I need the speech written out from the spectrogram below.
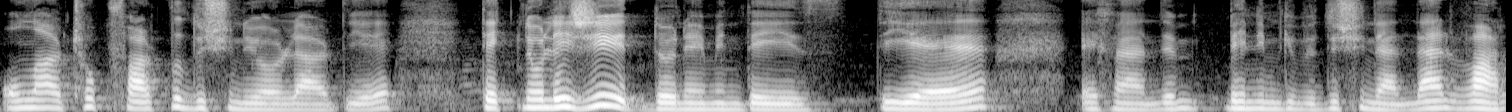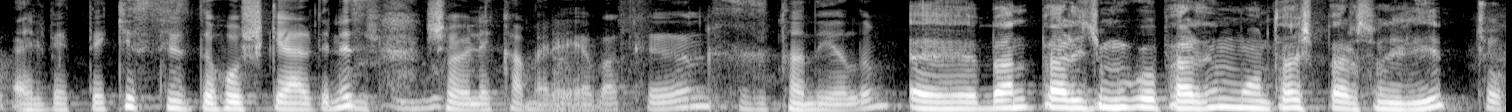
Onlar çok farklı düşünüyorlar diye. Teknoloji dönemindeyiz diye efendim benim gibi düşünenler var elbette ki. Siz de hoş geldiniz. Şöyle kameraya bakın. Sizi tanıyalım. Ee, ben Perdeci Mugo Perde'nin montaj personeliyim. Çok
